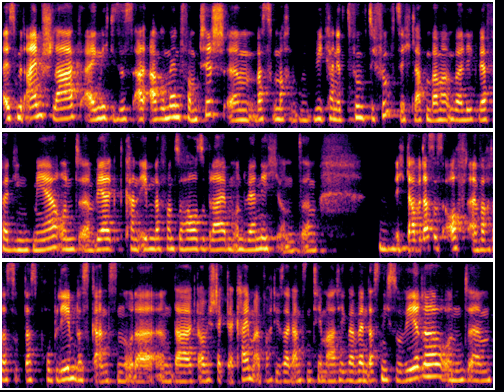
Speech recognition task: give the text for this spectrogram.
ist mit einem Schlag eigentlich dieses Argument vom Tisch, ähm, was macht, wie kann jetzt 50-50 klappen, weil man überlegt, wer verdient mehr und äh, wer kann eben davon zu Hause bleiben und wer nicht. Und ähm, mhm. ich glaube, das ist oft einfach das, das Problem des Ganzen oder ähm, da, glaube ich, steckt der Keim einfach dieser ganzen Thematik, weil wenn das nicht so wäre und ähm,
